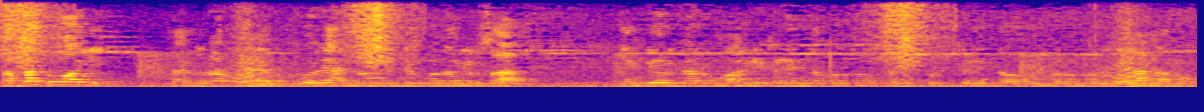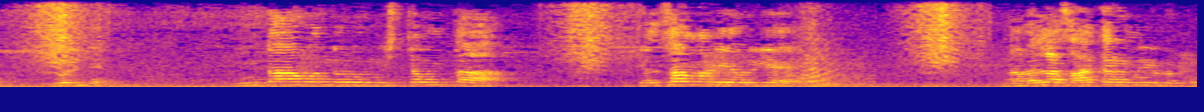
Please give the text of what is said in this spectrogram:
ಸತತವಾಗಿ ನಾನು ರಾತ್ರಿ ಹತ್ತುವರೆ, ಹನ್ನೊಂದು ಗಂಟೆಗೆ ಹೋದಾಗಲೂ ಸಹ ಎಂ ಪಿ ಮಾಗಡಿ ಕಡೆಯಿಂದ ಬರೋದು, ಕನಕಪುರ ಕಡೆಯಿಂದ ಬರೋದು ಎಲ್ಲ ನಾನು ನೋಡಿದ್ದೇನೆ. ಇಂಥ ಒಂದು ನಿಷ್ಠಾವಂತ ಕೆಲಸ ಮಾಡಿ ಅವರಿಗೆ ನಾವೆಲ್ಲ ಸಹಕಾರ ನೀಡಬೇಕು.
